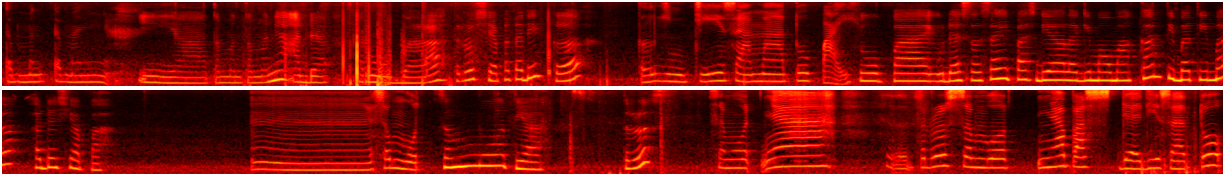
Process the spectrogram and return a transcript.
teman-temannya iya teman-temannya ada rubah. Terus siapa tadi? Ke kelinci sama tupai. Tupai udah selesai pas dia lagi mau makan tiba-tiba ada siapa? Hmm, semut. Semut ya. Terus? Semutnya terus semutnya pas jadi satu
